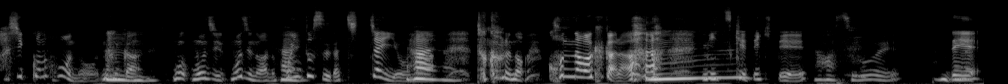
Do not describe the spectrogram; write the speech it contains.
端っこの方の、なんか、うんも文字、文字のあの、はい。ポイント数がちっちゃいようはいなはい。ところの、こんな枠からうん。見つけてきて、あ、すごい。で、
